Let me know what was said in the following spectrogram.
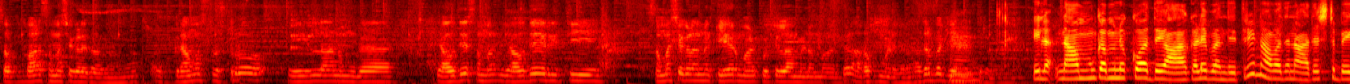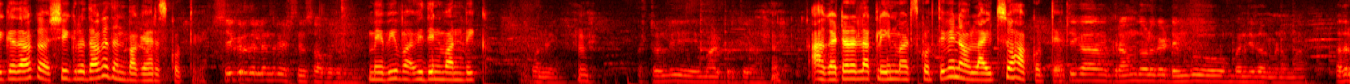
ಸ್ವಲ್ಪ ಭಾಳ ಸಮಸ್ಯೆಗಳಿದಾವೆ ನಾವು ಗ್ರಾಮಸ್ಥರು ಇಲ್ಲ ನಮ್ಗೆ ಯಾವುದೇ ಸಮ ಯಾವುದೇ ರೀತಿ ಸಮಸ್ಯೆಗಳನ್ನು ಕ್ಲಿಯರ್ ಮಾಡಿಕೊಟ್ಟಿಲ್ಲ ಮೇಡಮ್ ಅಂತೇಳಿ ಆರೋಪ ಮಾಡಿದ್ದಾರೆ. ಅದ್ರ ಬಗ್ಗೆ ಏನು ಹೇಳ್ತೀರಿ ಇಲ್ಲ ನಮ್ಮ ಗಮನಕ್ಕೂ ಅದು ಆಗಲೇ ಬಂದೈತ್ರಿ. ನಾವು ಅದನ್ನು ಆದಷ್ಟು ಬೇಗದಾಗ ಶೀಘ್ರದಾಗ ಅದನ್ನು ಬಗೆಹರಿಸ್ಕೊಡ್ತೀವಿ. ಶೀಘ್ರದಲ್ಲಿ ಅಂದರೆ ಎಷ್ಟು ದಿವಸ ಆಗೋದು may be within one week one week ಅಷ್ಟರಲ್ಲಿ ಮಾಡಿಕೊಡ್ತೀರಾ ಆ ಗಟರೆಲ್ಲ ಕ್ಲೀನ್ ಮಾಡಿಸ್ಕೊಡ್ತೀವಿ ನಾವು ಲೈಟ್ಸು ಹಾಕ್ಕೊಡ್ತೀವಿ ಈಗ ಗ್ರಾಮದೊಳಗೆ ಡೆಂಗು ಬಂದಿದಾವೆ ಮೇಡಮ್ ಅದ್ರ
